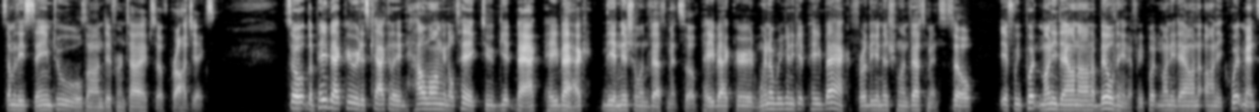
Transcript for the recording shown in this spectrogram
some of these same tools on different types of projects. So the payback period is calculating how long it'll take to get back, pay back the initial investment. So payback period, when are we going to get paid back for the initial investments? So if we put money down on a building, if we put money down on equipment,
